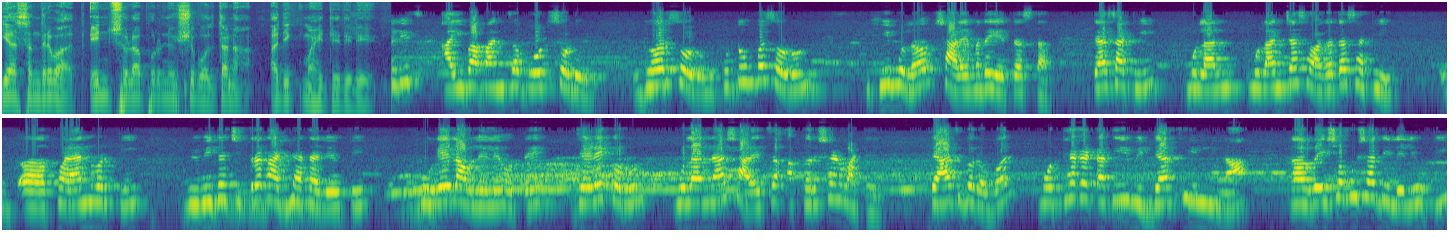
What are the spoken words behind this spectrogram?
या संदर्भात इन सोलापूर न्यूजशी बोलताना अधिक माहिती दिली. आई बाबांचं बोट सोडून घर सोडून कुटुंब सोडून ही मुलं शाळेमध्ये येत असतात. त्यासाठी मुलां मुलांच्या स्वागतासाठी फळ्यांवरती विविध चित्र काढण्यात आली होती. फुगे लावलेले होते जेणेकरून मुलांना शाळेचं आकर्षण वाटेल. त्याचबरोबर मोठ्या गटातील विद्यार्थिनींना वेशभूषा दिलेली होती.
